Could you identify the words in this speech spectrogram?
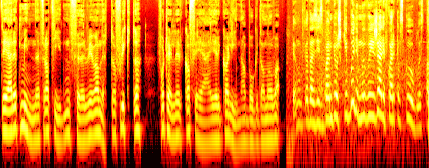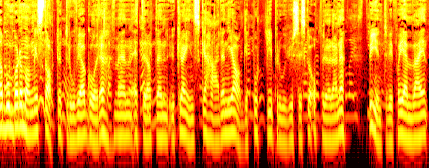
Det er et minne fra tiden før vi var nødt til å flykte, forteller kaféeier Galina Bogdanova. Da bombardementet startet, dro vi av gårde, men etter at den ukrainske hæren jaget bort de prorussiske opprørerne, begynte vi på hjemveien.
